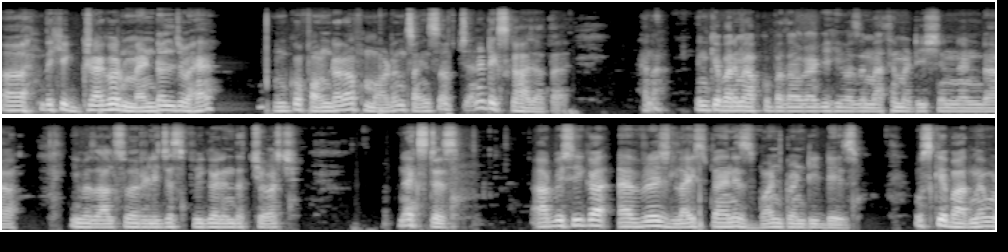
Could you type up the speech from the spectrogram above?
देखिए, ग्रेगोर मेंडल जो है, उनको founder of modern science of genetics कहा जाता है है ना? इनके बारे में आपको पता होगा कि he was a mathematician and he was also religious figure in the church next is RBC का average life span is 120 days उसके बाद में वो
